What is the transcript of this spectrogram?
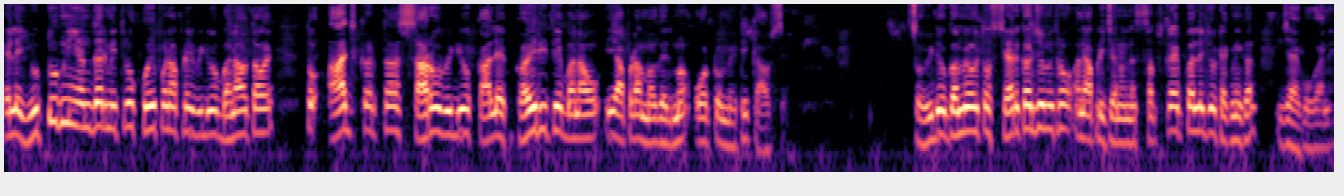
એટલે યુટ્યુબની અંદર મિત્રો કોઈ પણ આપણે વીડિયો બનાવતા હોય, તો આજ કરતાં સારો વીડિયો કાલે કઈ રીતે બનાવો એ આપણા મગજમાં ઓટોમેટિક આવશે. તો વીડિયો ગમ્યો હોય તો શેર કરજો મિત્રો અને આપણી ચેનલને સબસ્ક્રાઈબ કરી લેજો ટેકનિકલ જય ગોગાને.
